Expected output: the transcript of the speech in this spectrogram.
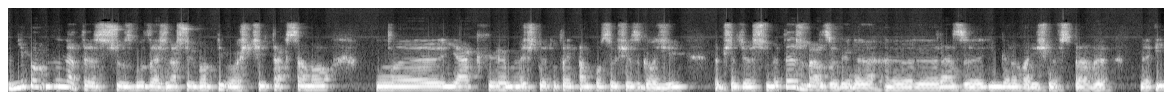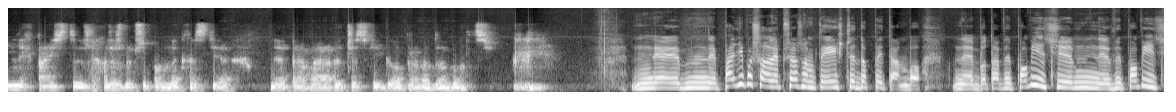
Nie powinna też wzbudzać naszych wątpliwości. Tak samo jak myślę tutaj pan poseł się zgodzi, przecież my też bardzo wiele e, razy ingerowaliśmy w sprawy innych państw, że chociażby przypomnę kwestię prawa czeskiego, prawa do aborcji. Panie pośle, ale przepraszam, to ja jeszcze dopytam, bo, bo ta wypowiedź, wypowiedź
